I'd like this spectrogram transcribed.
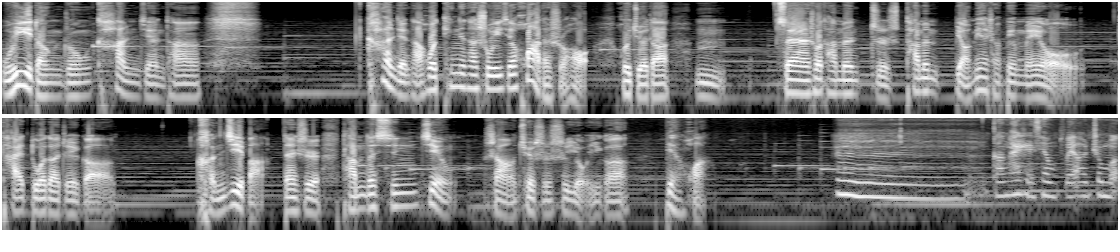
无意当中看见他，看见他或听见他说一些话的时候，会觉得，嗯，虽然说他们只他们表面上并没有太多的这个痕迹吧，但是他们的心境上确实是有一个变化。嗯，刚开始先不要这么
